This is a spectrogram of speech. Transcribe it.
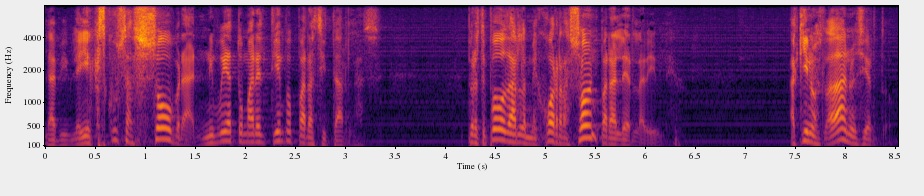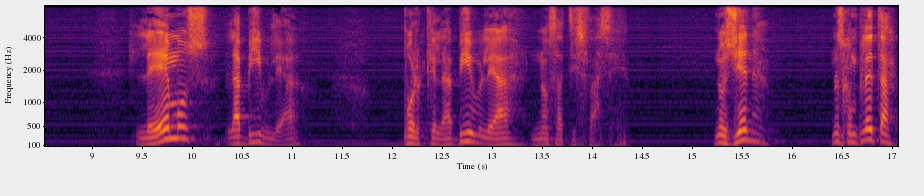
la Biblia. Y excusas sobran, ni voy a tomar el tiempo para citarlas. Pero te puedo dar la mejor razón para leer la Biblia. Aquí nos la da, ¿no es cierto? Leemos la Biblia porque la Biblia nos satisface, nos llena, nos completa,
